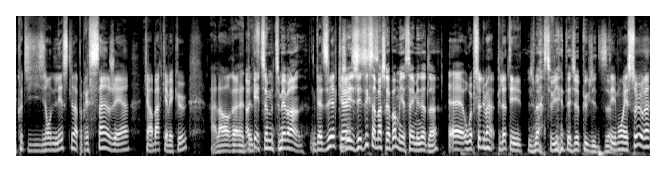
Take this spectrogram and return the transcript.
écoute, ils ont une liste, là, à peu près 100 géants qui embarquent avec eux. Alors, euh, de, OK, tu, m'ébranles. de dire que... J'ai dit que ça marcherait pas, mais il y a cinq minutes, là. Euh, oui, absolument. Puis là, t'es Je m'en souviens déjà plus que j'ai dit ça. t'es moins sûr. Hein?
